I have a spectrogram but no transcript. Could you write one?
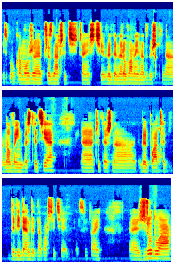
i spółka może przeznaczyć część wygenerowanej nadwyżki na nowe inwestycje, e, czy też na wypłatę dywidendy dla właścicieli. Więc tutaj e, źródła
